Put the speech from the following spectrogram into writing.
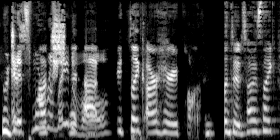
Who And it's more fuck shit uh, relatable. It's like our Harry Potter. It's always like,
